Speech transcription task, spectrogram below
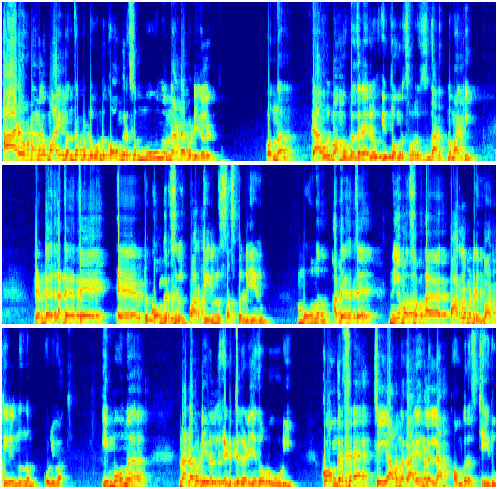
ആ ആരോപണങ്ങളുമായി ബന്ധപ്പെട്ടുകൊണ്ട് കോൺഗ്രസ് മൂന്ന് നടപടികൾ എടുത്തു. ഒന്ന് രാഹുൽ മാങ്കൂട്ടത്തിനെ യൂത്ത് കോൺഗ്രസ് പ്രസിഡന്റ് നിന്ന് മാറ്റി. രണ്ട് അദ്ദേഹത്തെ കോൺഗ്രസിൽ കോൺഗ്രസ് പാർട്ടിയിൽ നിന്ന് സസ്പെൻഡ് ചെയ്തു. മൂന്ന് അദ്ദേഹത്തെ നിയമസഭ പാർലമെന്ററി പാർട്ടിയിൽ നിന്നും ഒഴിവാക്കി. ഈ മൂന്ന് നടപടികൾ എടുത്തു കഴിഞ്ഞതോടുകൂടി കോൺഗ്രസിന് ചെയ്യാവുന്ന കാര്യങ്ങളെല്ലാം കോൺഗ്രസ് ചെയ്തു.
